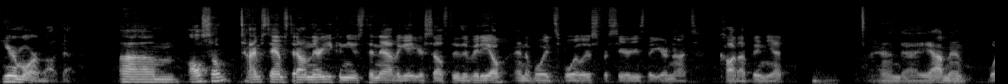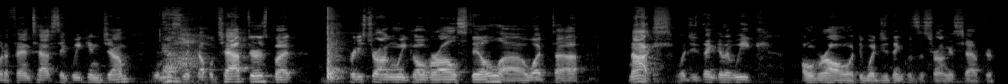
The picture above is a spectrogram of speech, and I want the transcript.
hear more about that. Um, also, timestamps down there you can use to navigate yourself through the video and avoid spoilers for series that you're not caught up in yet. And uh, yeah, man, what a fantastic weekend jump. We're missing a couple chapters, but pretty strong week overall still. Uh, what, uh, Knox, what do you think of the week overall? What did you think was the strongest chapter?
